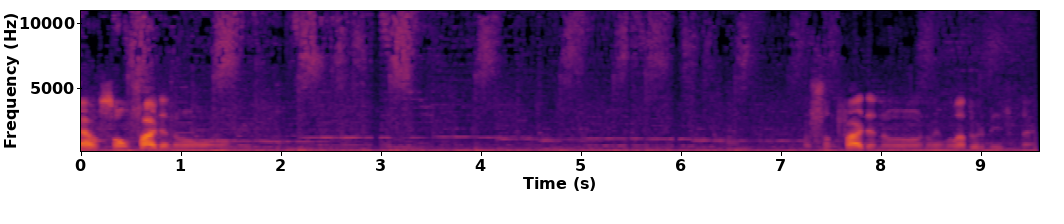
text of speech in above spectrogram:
É, o som falha no falha no, no emulador mesmo, né?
